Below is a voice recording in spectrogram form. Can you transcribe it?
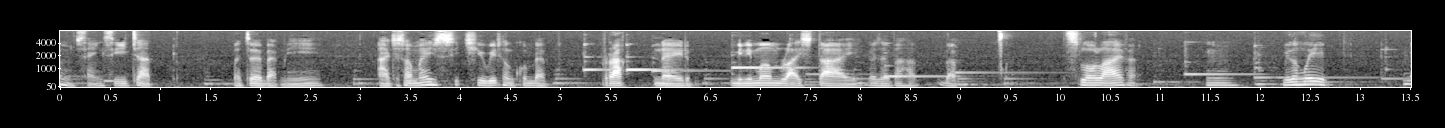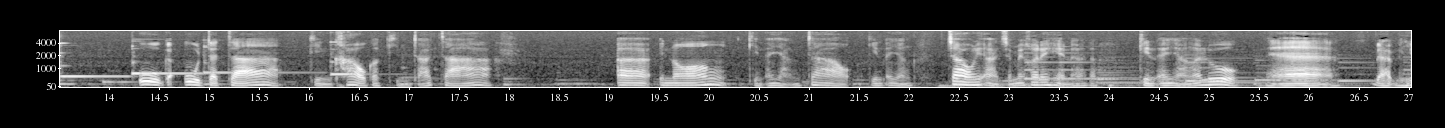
มแสงสีจัด มาเจอแบบนี้ อาจจะทำให้ชีวิตของคุณแบบรักในมินิมัมไลฟ์สไตล์ก็จะป่ะครับ แบบ slow life อะอมไม่ต้องรีบ อู้กับอู้จ้าจ้ากินข้าวกับกินจ้าจ้าเออไอ้น้อง กินไอ้หยังเจ้า กินไอ้หยัง เจ้านี่อาจจะไม่ค่อยได้เห็นนะแต่กินไอ้หยังอะลูกแหมแบบนี้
